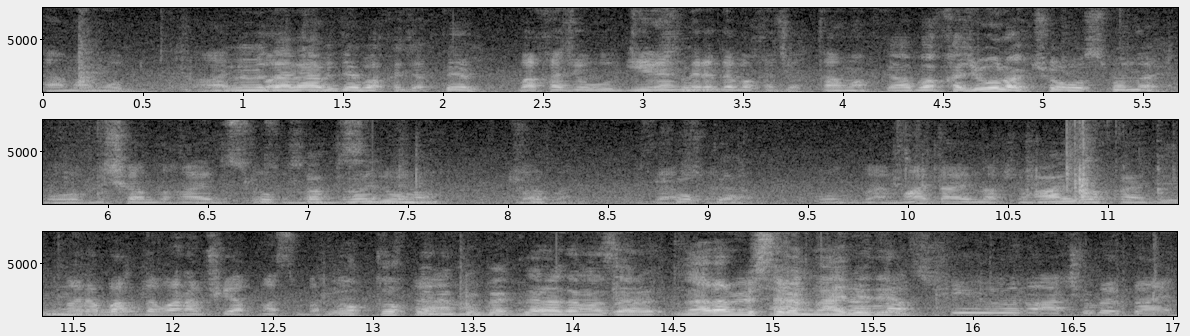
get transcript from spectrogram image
Tamam oldu. Hadi Mehmet. Ali abi de bakacak değil mi? Bakacak o girenlere de bakacak. Tamam. Ya bakıcı olan çok Osman'da. Oldu inşallah hayırlısı Çok olsun. satıcı Biz olan. Çok. Çok şey. ya. Oldu ben. Hadi hayırlı akşamlar. Hadi bakayım. Bunlara bak da bana bir şey yapmasın bak. Yok yok benim köpekler adama zarar. Zarar versin kaybederim. Şey önü açılır daim.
